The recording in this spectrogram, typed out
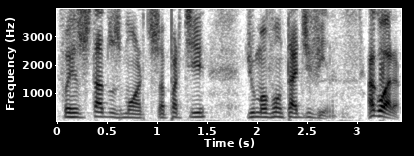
foi ressuscitado dos mortos a partir de uma vontade divina. Agora,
